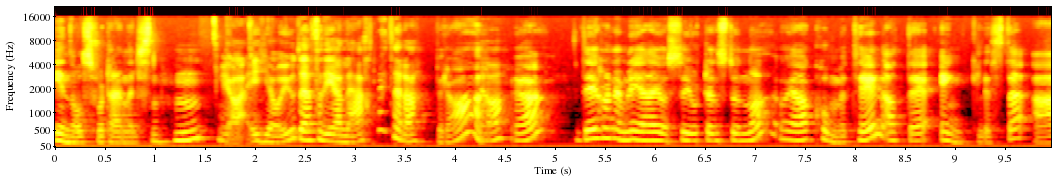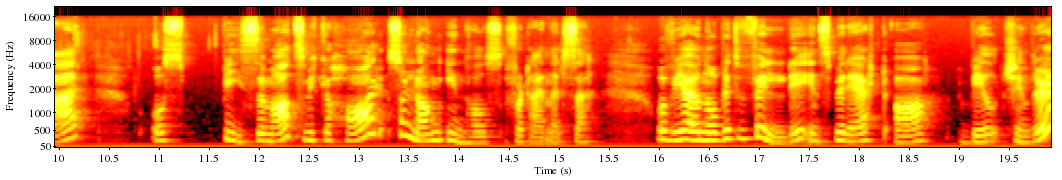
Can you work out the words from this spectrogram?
innholdsfortegnelsen. Hm? Ja, jeg gjør jo det fordi jeg har lært meg til det. Bra. Ja. ja. Det har nemlig jeg også gjort en stund nå. Og jeg har kommet til at det enkleste er å spise mat som ikke har så lang innholdsfortegnelse. Og vi er jo nå blitt veldig inspirert av Bill Schindler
